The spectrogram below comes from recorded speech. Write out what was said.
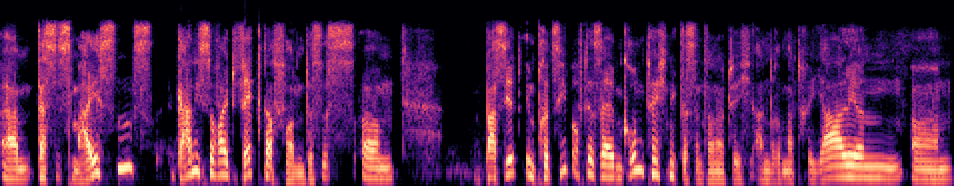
ähm, das ist meistens gar nicht so weit weg davon. Das ist ähm, basiert im Prinzip auf derselben Grundtechnik. Das sind dann natürlich andere Materialien. Ähm,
